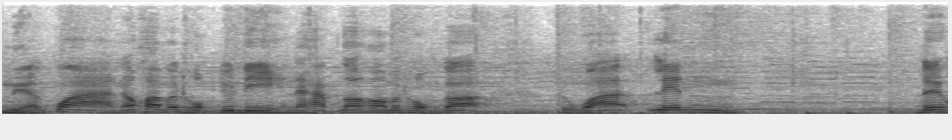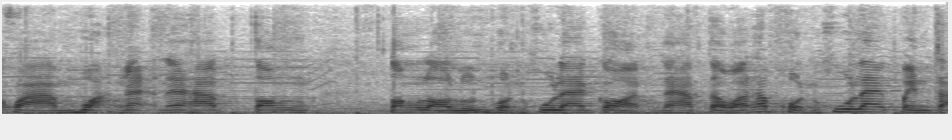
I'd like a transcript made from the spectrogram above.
เหนือกว่านครปฐมอยู่ดีนะครับนครปฐมก็ถือว่าเล่นด้วยความหวังอะนะครับ ต้องต้องรอลุ้นผลคู่แรกก่อนนะครับ แต่ว่าถ้าผลคู่แรกเป็นใจ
